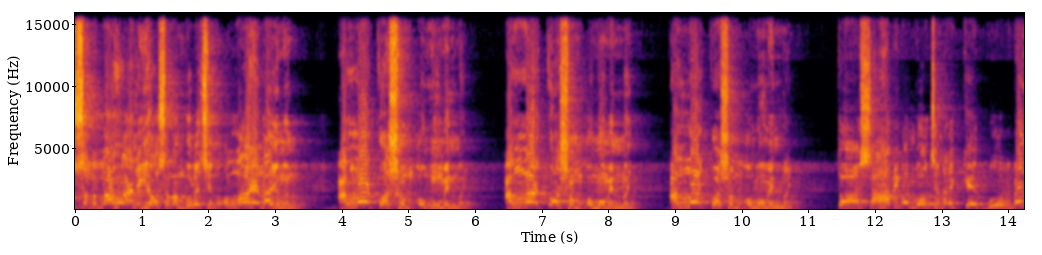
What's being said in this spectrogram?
সাল্লাহ আলী আসাল্লাম বলেছেন, আল্লাহ লাইমুন আল্লাহর কসম ও মোমেন নয়। আল্লাহর কসম ও মোমেন নয়। আল্লাহর কসম ও মোমেন নয়। তো সাহাবিগণ বলছেন, আরে কে বলবেন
